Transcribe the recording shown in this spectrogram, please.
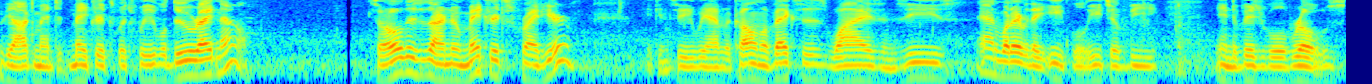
the augmented matrix, which we will do right now. So this is our new matrix right here. You can see we have the column of x's, y's, and z's, and whatever they equal, each of the individual rows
